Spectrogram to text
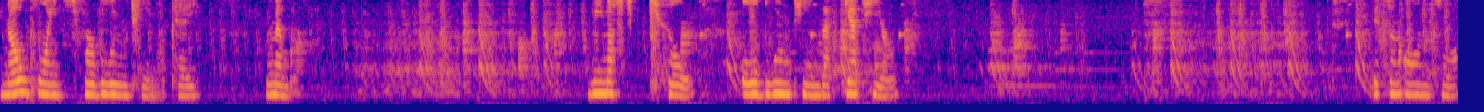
No points for blue team, okay? Remember. We must kill all blue team that get here. It's an onslaught.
